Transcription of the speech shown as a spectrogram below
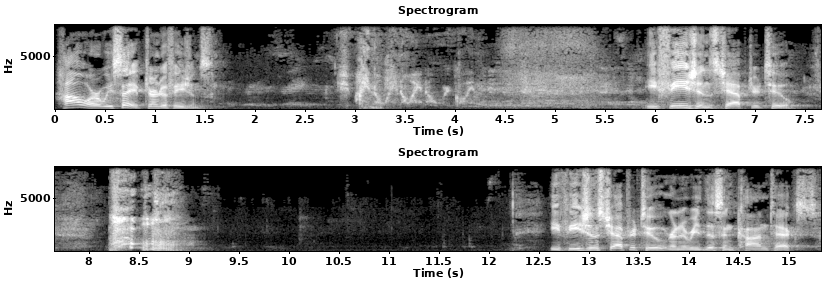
How are we saved? Turn to Ephesians. I know, I know, I know. Ephesians chapter 2. Ephesians chapter 2, we're going to read this in context.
